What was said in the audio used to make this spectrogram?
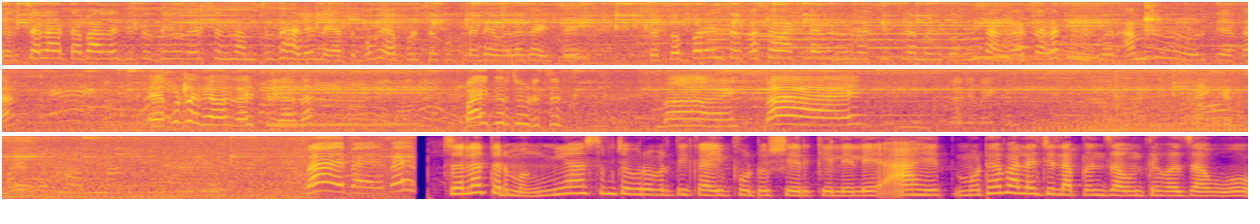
तर चला आता बालाजीचं देवदर्शन आमचं झालेलं आहे. आता बघूया पुढचं कुठल्या देवाला जायचंय. तर तोपर्यंत कसा वाटला व्हिडिओ नक्कीच कमेंट करून सांगा. चला तुम्ही पण आमच्या बरोबरती आता. ए कुठल्या देवाला जायचं आता? बाय कर चल bye bye bye bye bye चला तर मग मी आज तुमच्याबरोबरती काही फोटो शेअर केलेले आहेत. मोठ्या बालाजीला आपण जाऊन तेव्हा जाऊ हो.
